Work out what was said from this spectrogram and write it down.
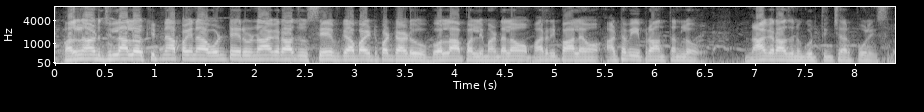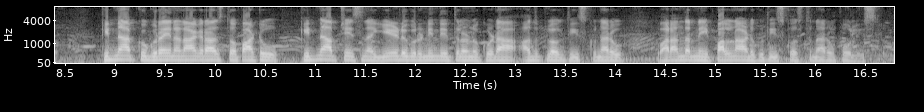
పల్నాడు జిల్లాలో కిడ్నాప్ అయిన ఒంటేరు నాగరాజు సేఫ్గా బయటపడ్డాడు. బొల్లాపల్లి మండలం మర్రిపాలెం అటవీ ప్రాంతంలో నాగరాజును గుర్తించారు పోలీసులు. కిడ్నాప్కు గురైన నాగరాజుతో పాటు కిడ్నాప్ చేసిన ఏడుగురు నిందితులను కూడా అదుపులోకి తీసుకున్నారు. వారందరినీ పల్నాడుకు తీసుకొస్తున్నారు పోలీసులు.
